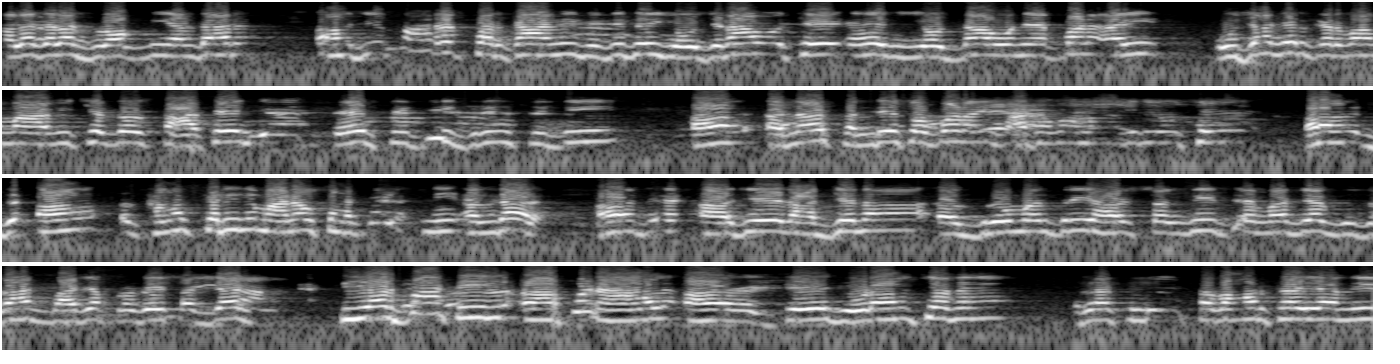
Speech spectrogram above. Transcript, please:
અલગ અલગ બ્લોકની અંદર જે ભારત સરકારની વિવિધ યોજનાઓ છે, એ યોજનાઓને પણ અહીં ઉજાગર કરવામાં આવી છે. તો સાથે જ સેફ સિટી, ગ્રીન સિટી ના સંદેશો પણ અહીં પાઠવવામાં આવી રહ્યો છે. ખાસ કરીને માનવ સાંકળની અંદર જે- રાજ્યના ગૃહમંત્રી હર્ષ સંઘવી તેમજ ગુજરાત ભાજપ પ્રદેશ અધ્યક્ષ સી આર પાટીલ પણ હાલ જે જોડાયા છે અને રથમાં સવાર થઈ અને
